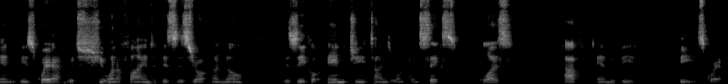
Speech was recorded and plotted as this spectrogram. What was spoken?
mv square, which you want to find. This is your unknown is equal mg times 1.6 plus half mv b squared.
